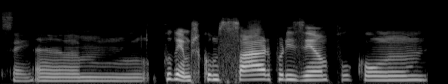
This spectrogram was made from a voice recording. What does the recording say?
sim. Hum, podemos começar, por exemplo, com,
